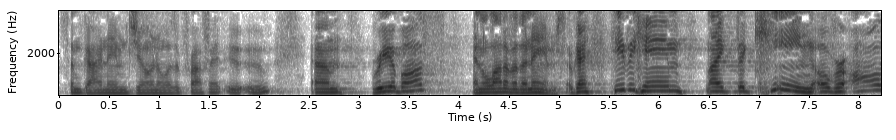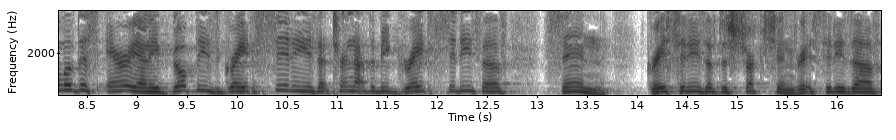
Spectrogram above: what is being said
Some guy named Jonah was a prophet. Ooh, ooh. Um, Rehoboth, and a lot of other names, okay? He became like the king over all of this area and he built these great cities that turned out to be great cities of sin, great cities of destruction, great cities of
